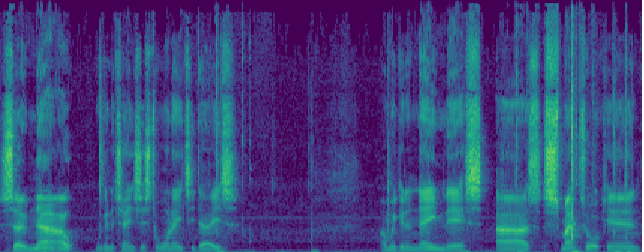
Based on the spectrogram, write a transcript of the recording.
So now we're going to change this to 180 days and we're going to name this as Smack Talking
